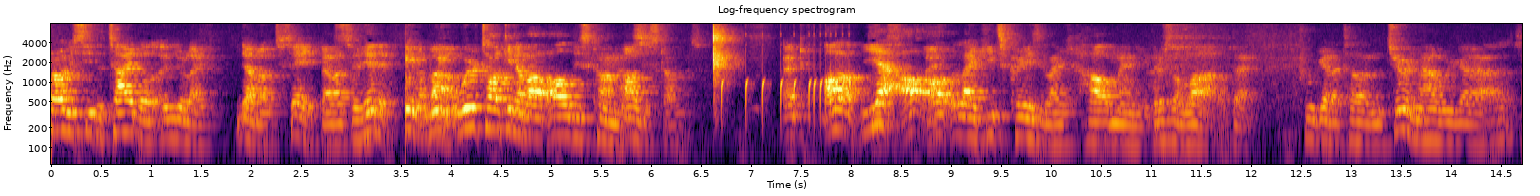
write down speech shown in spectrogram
probably see the title and you're like, they're about to say it. They're about to hit it. We- we're talking about all these comments. all these comments. Like, all Yeah, all, like it's crazy. Like how many? There's a lot of that. We gotta tell them the truth now. We gotta.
